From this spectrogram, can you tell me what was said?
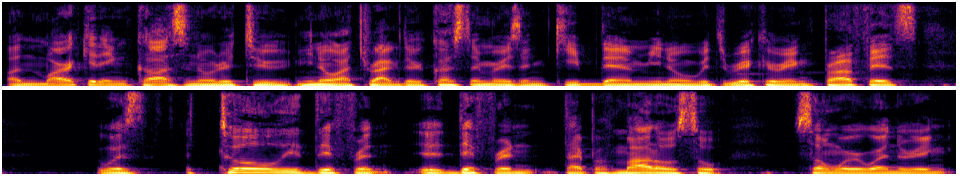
on marketing costs in order to, you know, attract their customers and keep them, you know, with recurring profits. It was a totally different, different type of model. So some were wondering,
